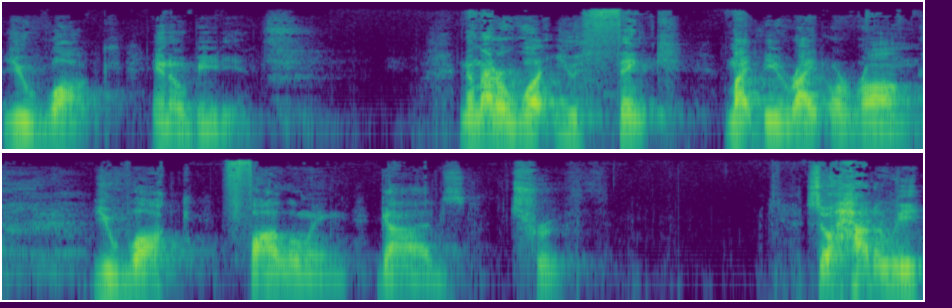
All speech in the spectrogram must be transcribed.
you walk in obedience. No matter what you think might be right or wrong, you walk following God's truth. So, how do we,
